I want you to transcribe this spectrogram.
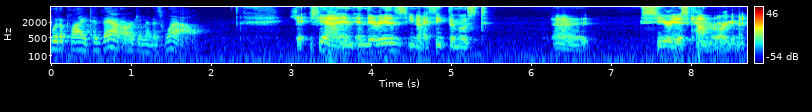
would apply to that argument as well. Yeah, and, and there is, you know, I think the most uh, serious counter argument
